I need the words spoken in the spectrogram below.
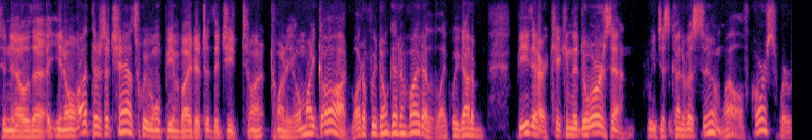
to know that you know what there's a chance we won't be invited to the G20. Oh my God, what if we don't get invited? Like we got to be there, kicking the doors in. We just kind of assume, well, of course we're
